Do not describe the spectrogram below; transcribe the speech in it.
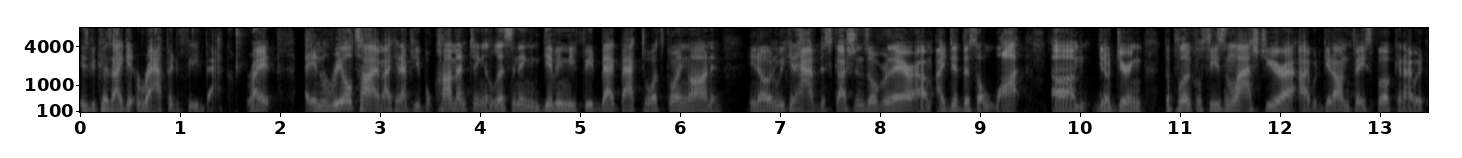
is because I get rapid feedback, right? In real time, I can have people commenting and listening and giving me feedback back to what's going on. And, you know, and we can have discussions over there. Um, I did this a lot, um, you know, during the political season last year. I, I, would get on Facebook and I would,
